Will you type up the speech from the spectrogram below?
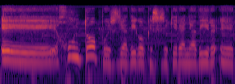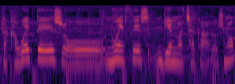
Eh, junto, pues ya digo que si se quiere añadir eh, cacahuetes o nueces bien machacados, ¿no?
